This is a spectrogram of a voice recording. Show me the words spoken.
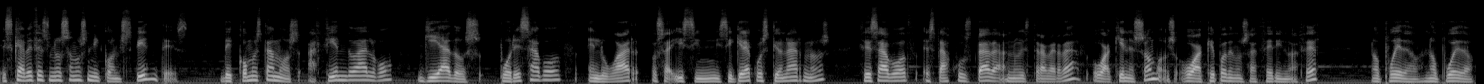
Es que a veces no somos ni conscientes de cómo estamos haciendo algo guiados por esa voz en lugar, o sea, y sin ni siquiera cuestionarnos si esa voz está ajustada a nuestra verdad o a quiénes somos o a qué podemos hacer y no hacer no puedo, no puedo.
